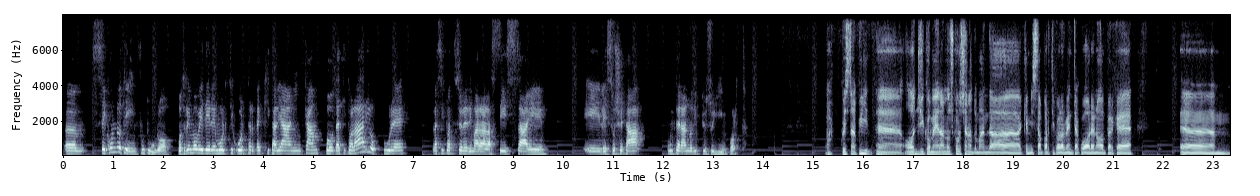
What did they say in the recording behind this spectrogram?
Um, secondo te in futuro potremmo vedere molti quarterback italiani in campo da titolari oppure la situazione rimarrà la stessa e, e le società punteranno di più sugli import? Ah, questa qui eh, oggi come l'anno scorso è una domanda che mi sta particolarmente a cuore, no? Perché ehm,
